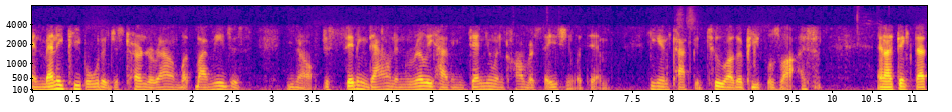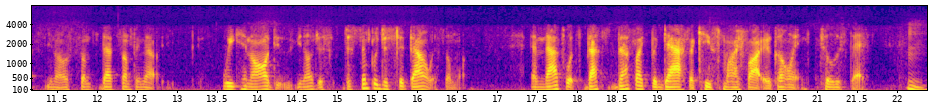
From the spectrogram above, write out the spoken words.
And many people would have just turned around, but by me just, you know, just sitting down and really having genuine conversation with him, he impacted two other people's lives. And I think that's, you know, some that's something that we can all do. You know, just just simply just sit down with someone, and that's what that's that's like the gas that keeps my fire going till this day. Hmm.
